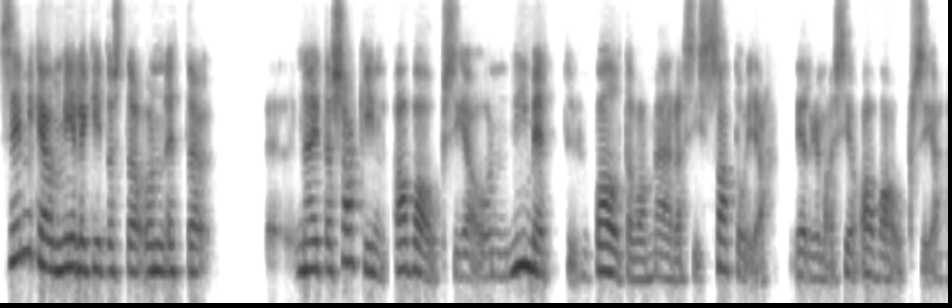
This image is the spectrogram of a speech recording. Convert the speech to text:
Se, mikä on mielenkiintoista, on, että näitä Shakin avauksia on nimetty valtava määrä, siis satoja erilaisia avauksia.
